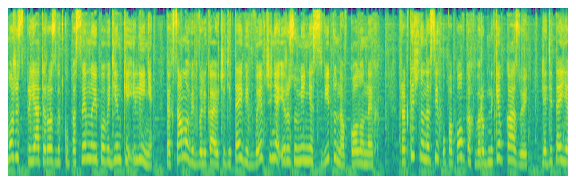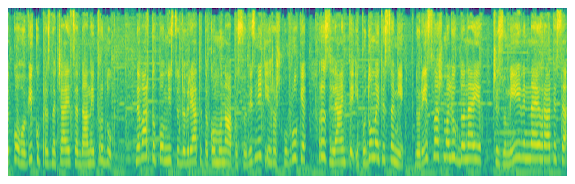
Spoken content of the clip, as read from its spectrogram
можуть сприяти розвитку пасивної поведінки і ліні, так само відволікаючи дітей від вивчення і розуміння світу навколо них. Практично на всіх упаковках виробники вказують, для дітей якого віку призначається даний продукт. Не варто повністю довіряти такому напису. Візьміть іграшку в руки, розгляньте і подумайте самі, доріс ваш малюк до неї, чи зуміє він нею гратися,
